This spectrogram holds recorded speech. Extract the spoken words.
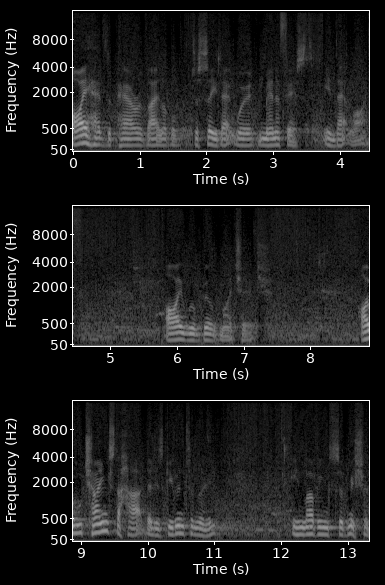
I have the power available to see that word manifest in that life. I will build my church. I will change the heart that is given to me in loving submission.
